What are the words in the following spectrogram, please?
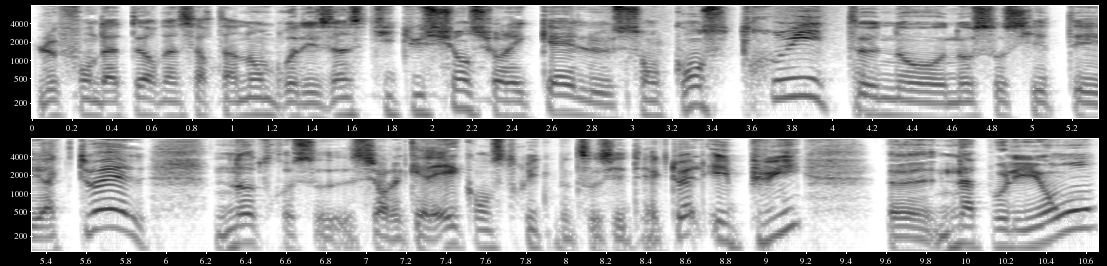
le fondateur d'un certain nombre des institutions sur lesquelles sont construites nos, nos sociétés actuelles, notre sur lesquelles est construite notre société actuelle, et puis euh, Napoléon,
